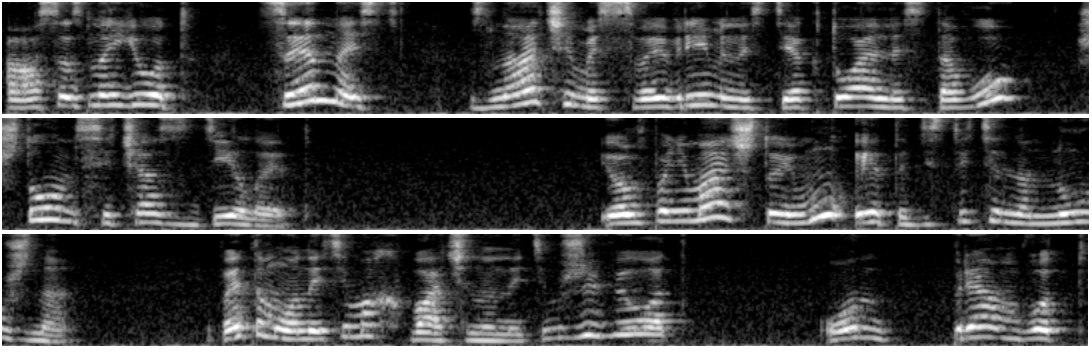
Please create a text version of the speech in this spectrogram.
осознает ценность значимость, своевременность и актуальность того, что он сейчас сделает. И он понимает, что ему это действительно нужно. И поэтому он этим охвачен, он этим живет. Он прям вот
